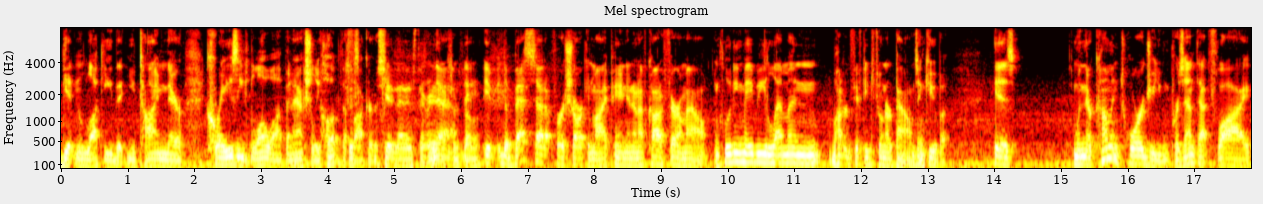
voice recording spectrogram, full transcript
getting lucky that you time their crazy blow up and actually hook the Just fuckers. getting that instant reaction Yeah, from if, the best setup for a shark, in my opinion, and I've caught a fair amount, including maybe lemon, 150 to 200 pounds in Cuba, is when they're coming towards you, you can present that fly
